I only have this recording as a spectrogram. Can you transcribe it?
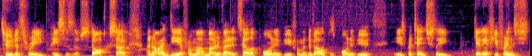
two to three pieces of stock. So, an idea from a motivated seller point of view, from a developer's point of view, is potentially getting a few friends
